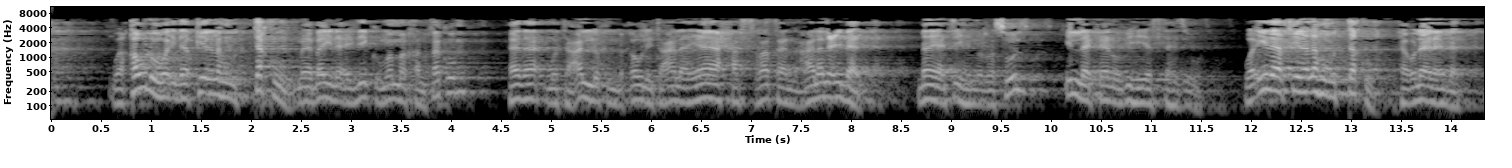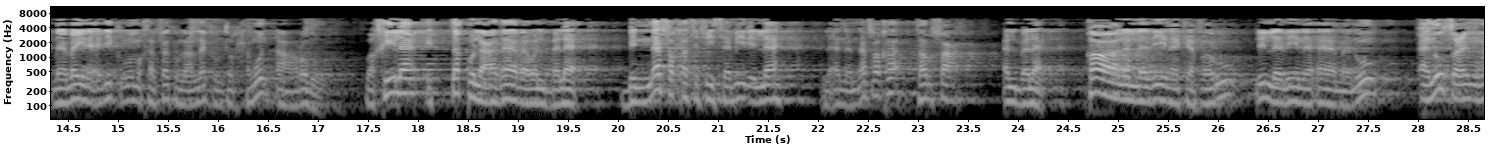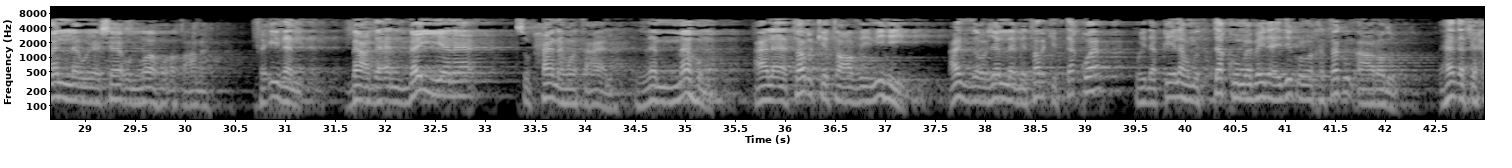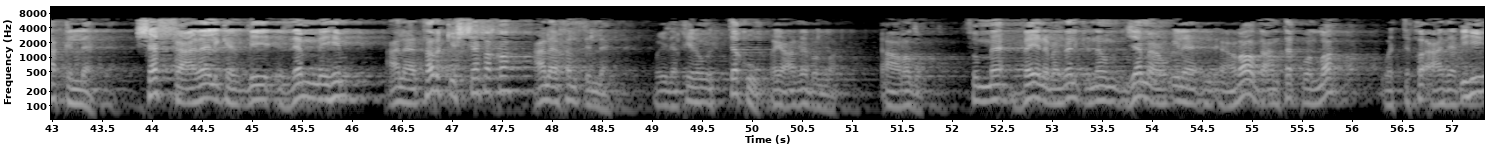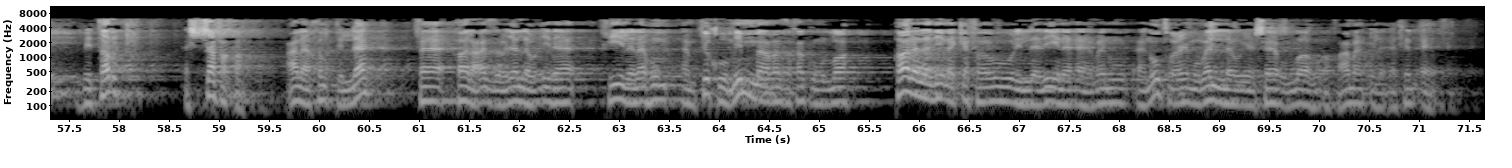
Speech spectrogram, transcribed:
وقوله وإذا قيل لهم اتقوا ما بين أيديكم وما خلفكم هذا متعلق بقوله تعالى يا حسرة على العباد. ما يأتيهم من رسول إلا كانوا به يستهزئون. وإذا قيل لهم اتقوا هؤلاء العباد ما بين أيديكم وما خلفكم لعلكم ترحمون أعرضوا. وقيل اتقوا العذاب والبلاء بالنفقة في سبيل الله لأن النفقة ترفع البلاء. قال الذين كفروا للذين آمنوا أنطعم من لو يشاء الله أطعمه. فإذا بعد أن بين سبحانه وتعالى ذمهم على ترك تعظيمه عز وجل بترك التقوى وإذا قيل لهم اتقوا ما بين أيديكم وما خلفكم أعرضوا. هذا في حق الله. شفع ذلك بذمهم على ترك الشفقة على خلق الله. وإذا قيل لهم اتقوا أي عذاب الله أعرضوا. ثم بين بعد ذلك أنهم جمعوا إلى الإعراض عن تقوى الله واتقاء عذابه بترك الشفقة على خلق الله. فقال عز وجل وإذا قيل لهم أنفقوا مما رزقكم الله قال الذين كفروا للذين آمنوا أنطعم من لو يشاء الله أطعمه؟ إلى آخر الآية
